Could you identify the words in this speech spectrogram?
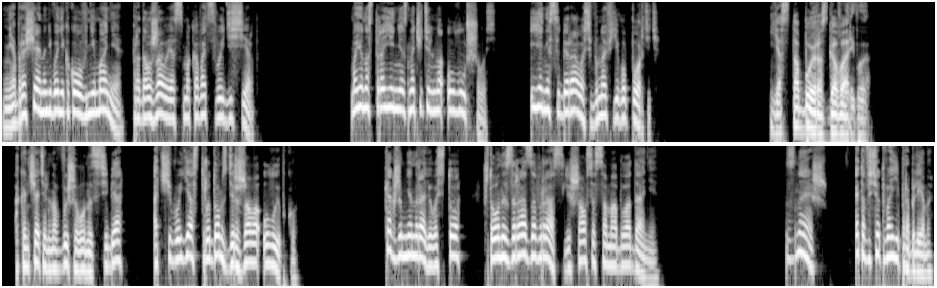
Не обращая на него никакого внимания, продолжала я смаковать свой десерт, Мое настроение значительно улучшилось, и я не собиралась вновь его портить. «Я с тобой разговариваю!» Окончательно вышел он из себя, отчего я с трудом сдержала улыбку. Как же мне нравилось то, что он из раза в раз лишался самообладания. «Знаешь, это все твои проблемы»,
